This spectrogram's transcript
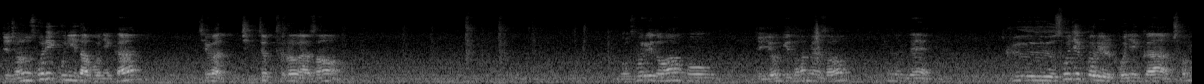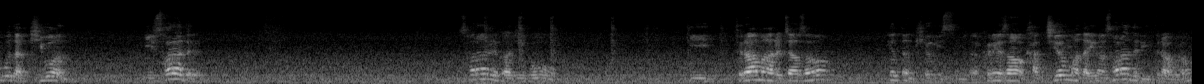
이제 저는 소리꾼이다 보니까 제가 직접 들어가서 뭐 소리도 하고 연기도 하면서 했는데 그 소재거리를 보니까 전부 다 기원 이 설화들 설화를 가지고 이 드라마를 짜서 했던 기억이 있습니다. 그래서 각 지역마다 이런 설화들이 있더라고요.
